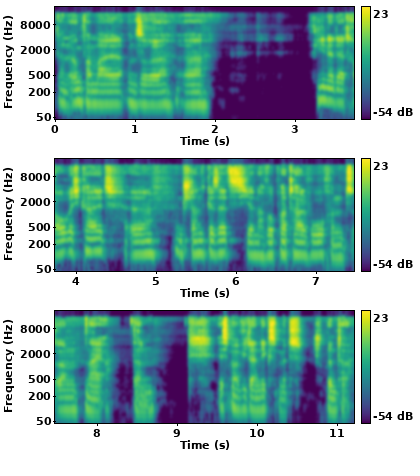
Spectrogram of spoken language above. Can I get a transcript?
dann irgendwann mal unsere äh, Schiene der Traurigkeit äh, instand gesetzt, hier nach Wuppertal hoch und ähm, naja, dann ist mal wieder nix mit Sprinter.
